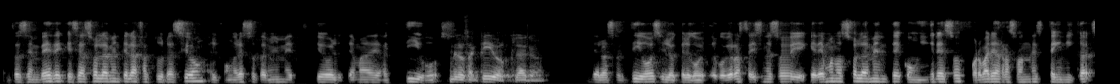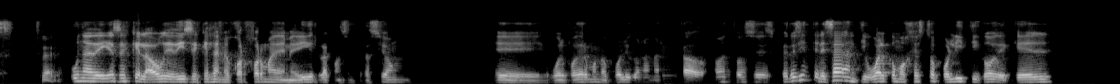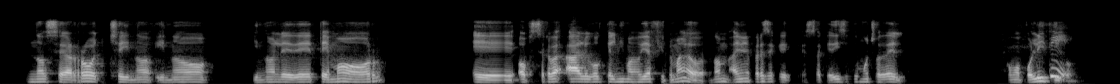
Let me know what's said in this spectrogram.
Entonces, en vez de que sea solamente la facturación, el Congreso también metió el tema de activos. De los activos, claro de los activos y lo que el, gobierno está diciendo es, oye, quedémonos solamente con ingresos por varias razones técnicas. Una de ellas es que la OCDE dice que es la mejor forma de medir la concentración eh, o el poder monopólico en los mercados, ¿no? Entonces, pero es interesante, igual como gesto político, de que él no se arroche y no, y no, y no le dé temor, eh, observa algo que él mismo había firmado, ¿no? A mí me parece que, o que dice mucho de él, como político. Sí,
